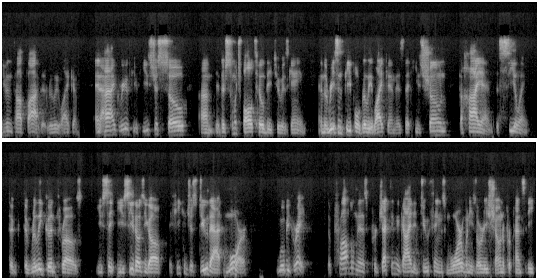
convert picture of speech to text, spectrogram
even the top five, that really like him. And I agree with you. He's just so um, there's so much volatility to his game. And the reason people really like him is that he's shown the high end, the ceiling, the, the really good throws. You see, you see those, you go, if he can just do that more, we'll be great. The problem is projecting a guy to do things more when he's already shown a propensity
